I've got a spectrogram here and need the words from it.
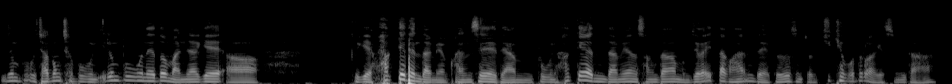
이런 부분 자동차 부분 이런 부분에도 만약에 어, 그게 확대된다면 관세에 대한 부분이 확대가 된다면 상당한 문제가 있다고 하는데 그것은 좀 지켜보도록 하겠습니다.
